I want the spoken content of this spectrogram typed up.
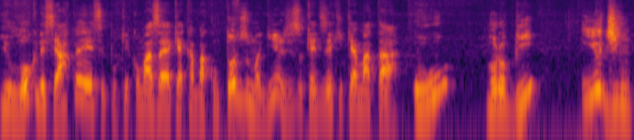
E o louco desse arco é esse, porque como a Zaya quer acabar com todos os Magirs, isso quer dizer que quer matar o Horobi e o Jin,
